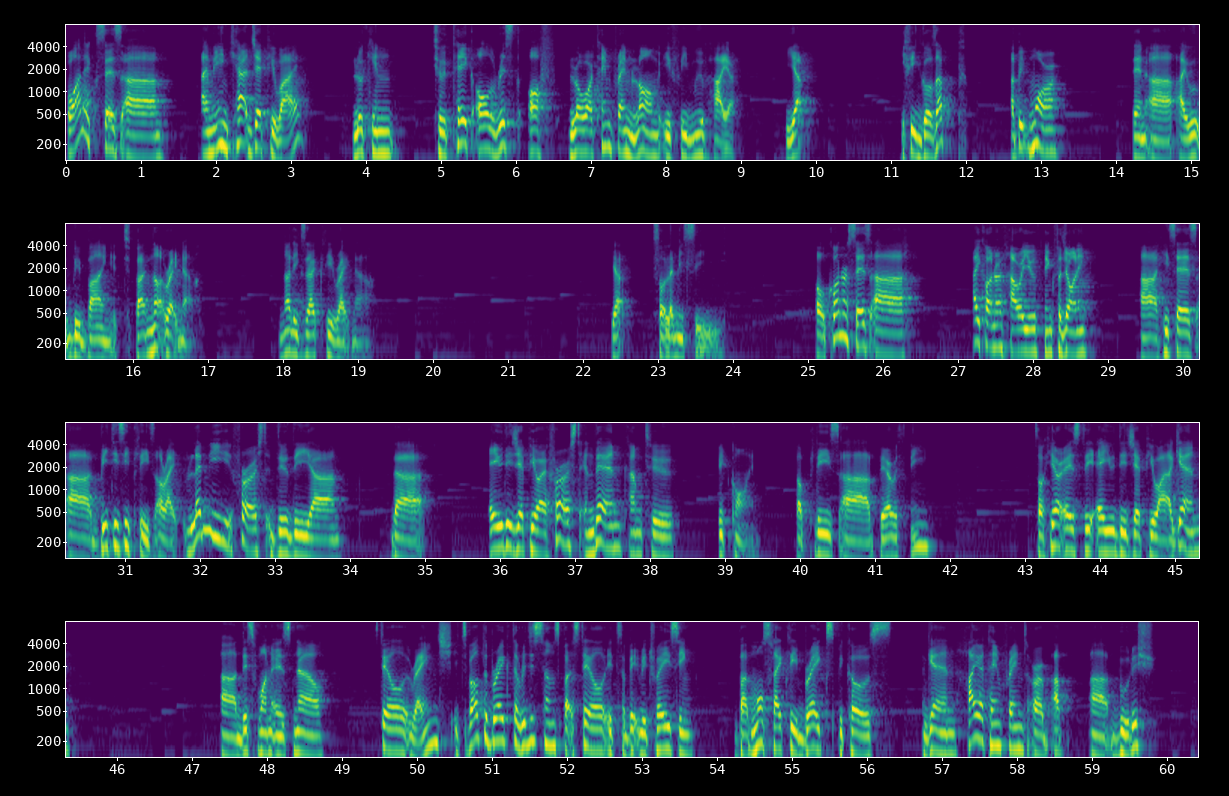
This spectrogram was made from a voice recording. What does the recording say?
Well, Alex says, um, I'm in CAD JPY, looking to take all risk off lower time frame long if we move higher. Yep. If it goes up a bit more, then uh, I would be buying it, but not right now. Not exactly right now. Yeah, so let me see. Oh, Connor says, uh, Hi Connor, how are you? Thanks for joining. Uh, he says, uh, BTC please. All right, let me first do the, uh, the AUDJPY first and then come to Bitcoin. So please uh, bear with me. So here is the AUDJPY again. Uh, this one is now still range. It's about to break the resistance, but still it's a bit retracing. But most likely breaks because, again, higher time frames are up uh, bullish.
